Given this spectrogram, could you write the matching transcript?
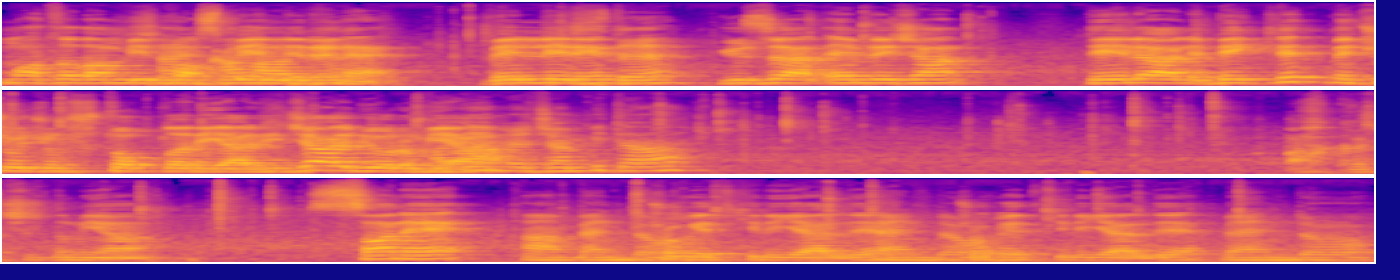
Mata'dan bir Sen pas kal abi. Bellerin. Bizde. Güzel. Emrecan. Deli Ali bekletme çocuğum şu topları ya. Rica ediyorum Hadi ya. Emrecan bir daha. Ah kaçırdım ya. Sane Tamam ben de o. çok etkili geldi. Ben de o. Çok etkili geldi. Ben de o.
